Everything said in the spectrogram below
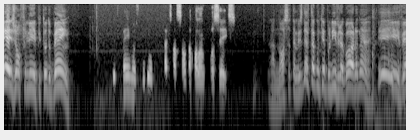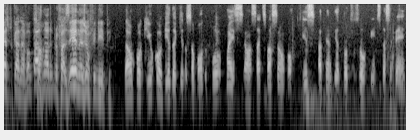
Ei, João Felipe, tudo bem? Tudo bem, meus queridos. Satisfação estar falando com vocês. A nossa também. Você deve estar com tempo livre agora, né? Ih, véspera carnaval, quase nada para fazer, né, João Felipe? Está um pouquinho corrido aqui no São Paulo do Povo, mas é uma satisfação, como disse, atender todos os ouvintes da CBN.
